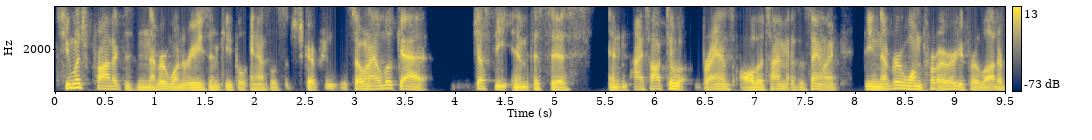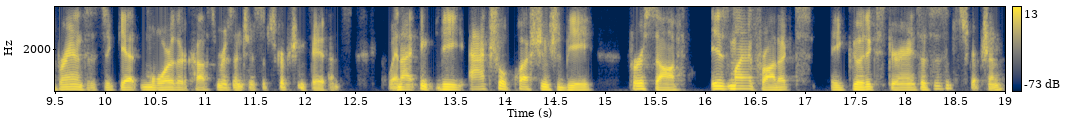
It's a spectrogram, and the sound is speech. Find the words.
too much product is the number one reason people cancel subscriptions. And so when I look at just the emphasis, and I talk to brands all the time, as I'm saying, like the number one priority for a lot of brands is to get more of their customers into subscription cadence. And I think the actual question should be first off, is my product a good experience as a subscription?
